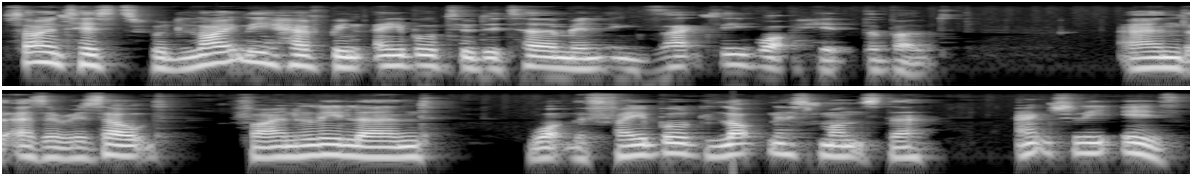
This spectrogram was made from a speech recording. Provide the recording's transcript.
scientists would likely have been able to determine exactly what hit the boat, and as a result, finally learned what the fabled Loch Ness Monster actually is.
